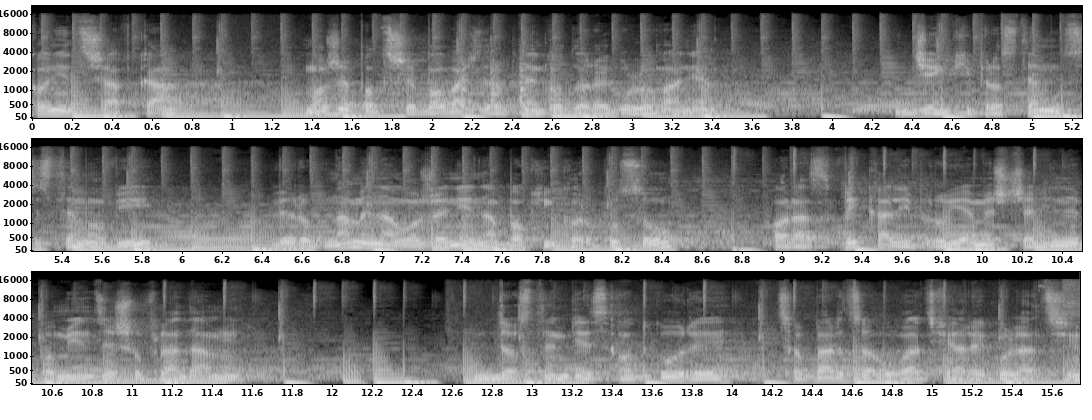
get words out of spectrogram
Koniec szafka może potrzebować drobnego doregulowania. Dzięki prostemu systemowi wyrównamy nałożenie na boki korpusu oraz wykalibrujemy szczeliny pomiędzy szufladami. Dostęp jest od góry, co bardzo ułatwia regulację.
